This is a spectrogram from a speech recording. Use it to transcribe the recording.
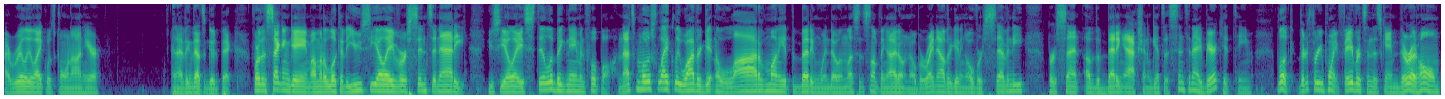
I really like what's going on here. And I think that's a good pick. For the second game, I'm going to look at the UCLA versus Cincinnati. UCLA is still a big name in football, and that's most likely why they're getting a lot of money at the betting window, unless it's something I don't know. But right now, they're getting over 70% of the betting action against a Cincinnati Bearcat team. Look, they're three point favorites in this game. They're at home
